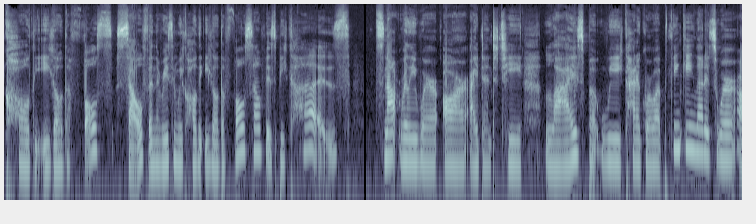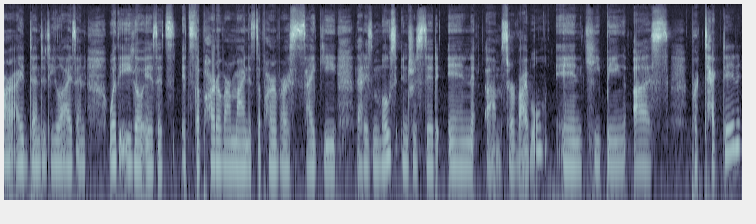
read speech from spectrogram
call the ego the false self. And the reason we call the ego the false self is because it's not really where our identity lies, but we kind of grow up thinking that it's where our identity lies. And what the ego is, it's it's the part of our mind, it's the part of our psyche that is most interested in um, survival, in keeping us protected.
